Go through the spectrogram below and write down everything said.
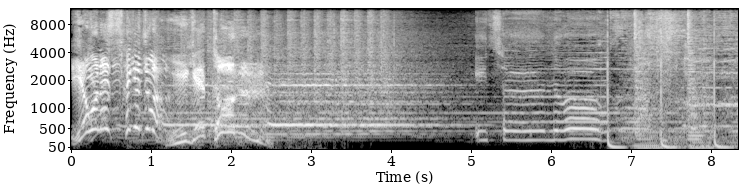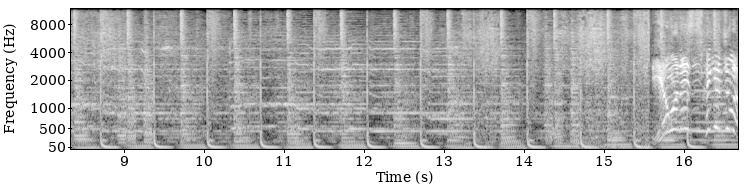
영혼에 새겨주마! 이게 돈! 영혼에 새겨주마!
